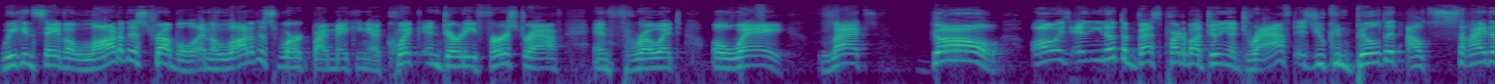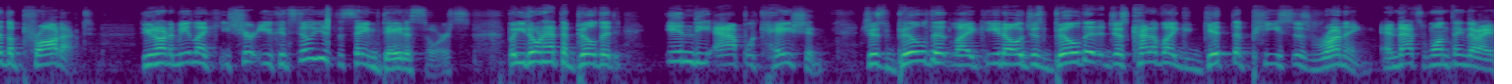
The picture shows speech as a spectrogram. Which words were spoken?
We can save a lot of this trouble and a lot of this work by making a quick and dirty first draft and throw it away. Let's go. Always, and you know what the best part about doing a draft is you can build it outside of the product. Do you know what I mean? Like, sure, you can still use the same data source, but you don't have to build it in the application. Just build it like, you know, just build it, just kind of like get the pieces running. And that's one thing that I,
